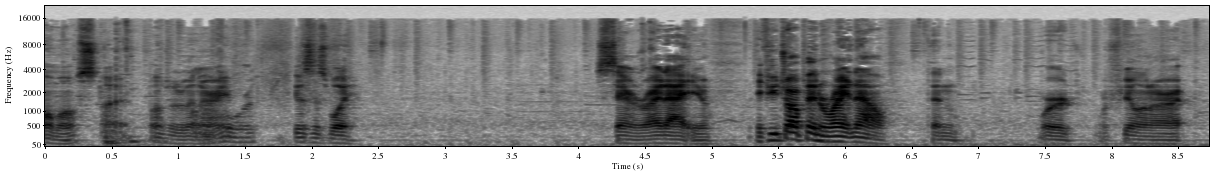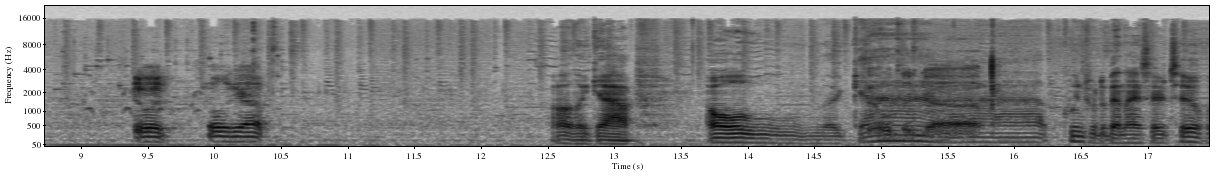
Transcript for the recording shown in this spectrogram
Almost. Alright. Both would have been alright. fourth. Give us this boy. Staring right at you. If you drop in right now, then we're we're feeling alright. Do it. Fill the gap. Oh, the gap. Oh, the gap. the gap. Queens would have been nice there too.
